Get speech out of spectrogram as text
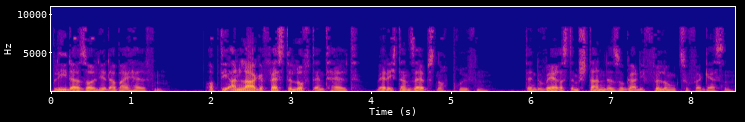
Blieder soll dir dabei helfen. Ob die Anlage feste Luft enthält, werde ich dann selbst noch prüfen, denn du wärest imstande, sogar die Füllung zu vergessen.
